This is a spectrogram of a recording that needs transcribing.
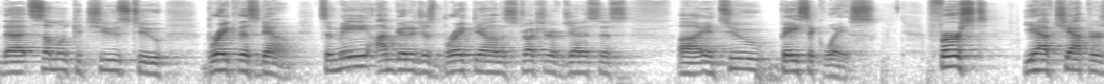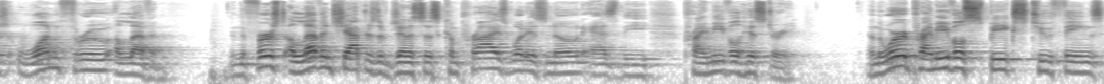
that someone could choose to break this down. To me, I'm going to just break down the structure of Genesis uh, in two basic ways. First, you have chapters 1 through 11. And the first 11 chapters of Genesis comprise what is known as the primeval history. And the word primeval speaks to things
